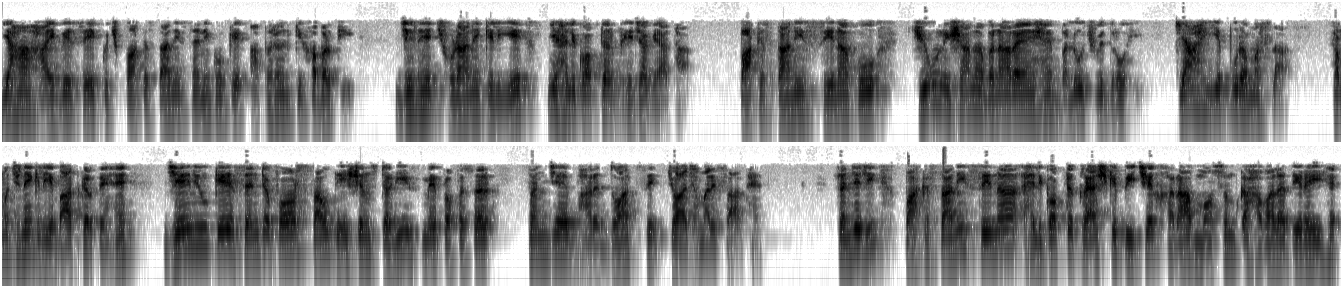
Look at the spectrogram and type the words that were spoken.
यहाँ हाईवे से कुछ पाकिस्तानी सैनिकों के अपहरण की खबर थी, जिन्हें छुड़ाने के लिए यह हेलीकॉप्टर भेजा गया था। पाकिस्तानी सेना को क्यों निशाना बना रहे हैं बलूच विद्रोही? क्या है ये पूरा मसला? समझने के लिए बात करते हैं जेएनयू के Centre for South Asian Studies में प्रोफेसर संजय भारद्वाज से, जो आज हमारे साथ हैं। संजय जी, पाकिस्तानी सेना हेलीकॉप्टर क्रैश के पीछे खराब मौसम का हवाला दे रही है।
